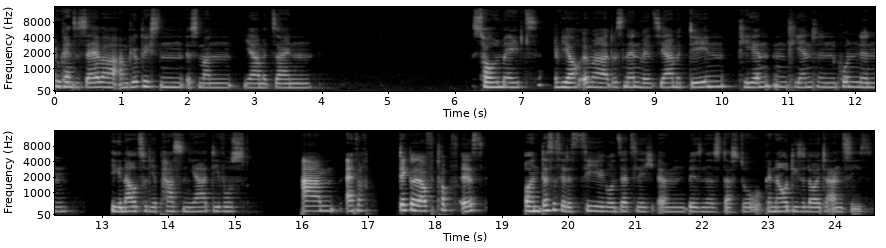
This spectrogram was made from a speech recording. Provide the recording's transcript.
du kennst es selber, am glücklichsten ist man ja mit seinen Soulmates, wie auch immer du es nennen willst, ja, mit den Klienten, Klientinnen, Kunden, die genau zu dir passen, ja, die, wo es ähm, einfach Deckel auf Topf ist. Und das ist ja das Ziel grundsätzlich im Business, dass du genau diese Leute anziehst.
